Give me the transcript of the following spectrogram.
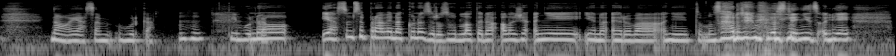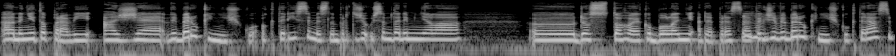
no, já jsem hůrka. mhm. Tým hůrka. No, já jsem se právě nakonec rozhodla teda, ale že ani Jana Erová, ani Thomas Hardy, prostě nic od něj uh, není to pravý a že vyberu knížku, o který si myslím, protože už jsem tady měla uh, dost toho jako bolení a deprese, Mhm. takže vyberu knížku, která si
